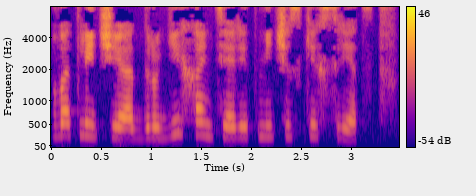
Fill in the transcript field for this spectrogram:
В отличие от других антиаритмических средств,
